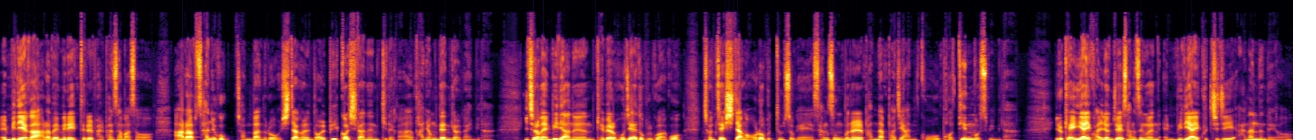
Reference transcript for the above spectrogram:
엔비디아가 아랍에미레이트를 발판 삼아서 아랍 산유국 전반으로 시장을 넓힐 것이라는 기대가 반영된 결과입니다. 이처럼 엔비디아는 개별 호재에도 불구하고 전체 시장 얼어붙음 속에 상승분을 반납하지 않고 버틴 모습입니다. 이렇게 AI 관련주의 상승은 엔비디아에 그치지 않았는데요.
